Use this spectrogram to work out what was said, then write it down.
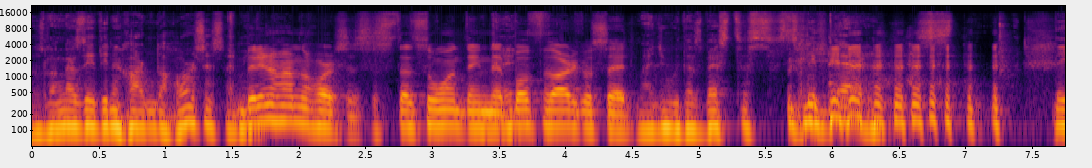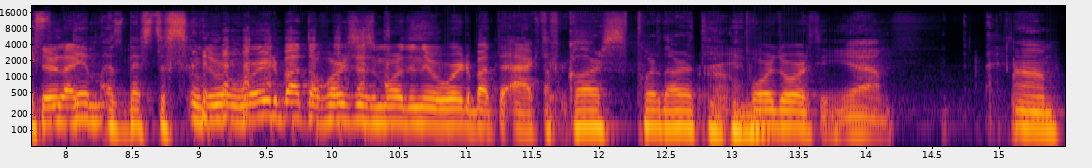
As long as they didn't harm the horses. I mean, They didn't harm the horses. That's- That's the one thing that Okay. both the articles said. imagine with asbestos. Sleep there. they feed like- them asbestos. they were worried about the horses more than they were worried about the actors. of course. Poor Dorothy. I mean, Poor Dorothy, yeah. Um,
